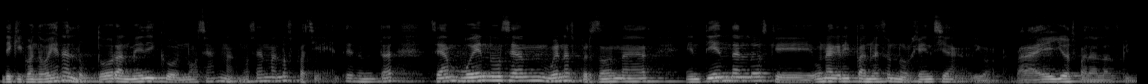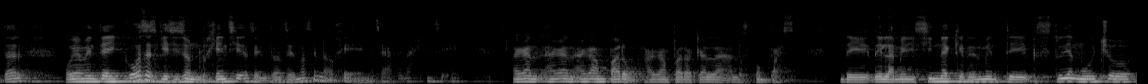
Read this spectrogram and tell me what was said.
de que cuando vayan al doctor, al médico, no sean, no sean malos pacientes, neta. Sean buenos, sean buenas personas. Entiéndanlos que una gripa no es una urgencia, digo, para ellos, para el hospital. Obviamente hay cosas que sí son urgencias, entonces no se enojen, o sea, relájense hagan, hagan, hagan paro, hagan paro acá a los compas de, de, la medicina que realmente pues, estudian mucho,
